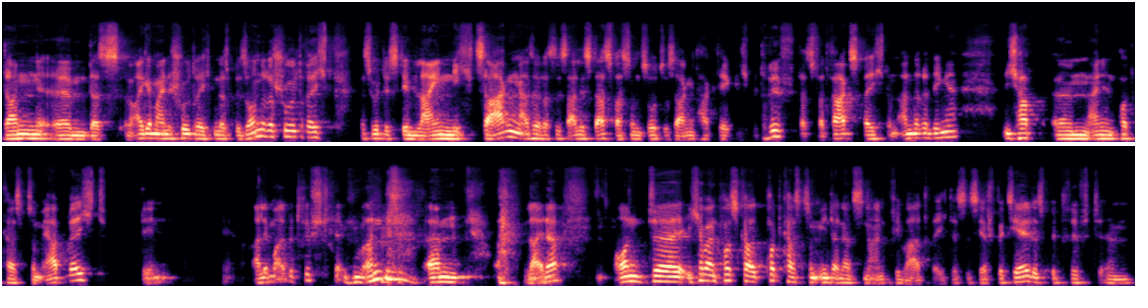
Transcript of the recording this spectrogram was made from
dann ähm, das allgemeine Schuldrecht und das besondere Schuldrecht. Das wird es dem Laien nicht sagen. Also das ist alles das, was uns sozusagen tagtäglich betrifft, das Vertragsrecht und andere Dinge. Ich habe ähm, einen Podcast zum Erbrecht, den alle mal betrifft irgendwann, ähm, leider. Und äh, ich habe einen Podcast zum internationalen Privatrecht. Das ist sehr speziell. Das betrifft ähm,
